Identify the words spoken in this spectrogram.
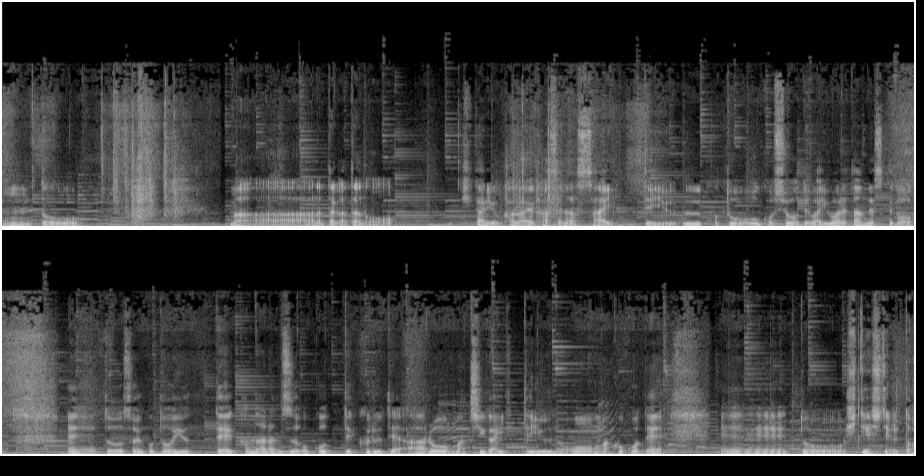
うんと、まああなた方の光を輝かせなさいっていうことを五章では言われたんですけど、えーと、そういうことを言って必ず起こってくるであろう間違いっていうのを、まあ、ここで、えーと、否定してると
